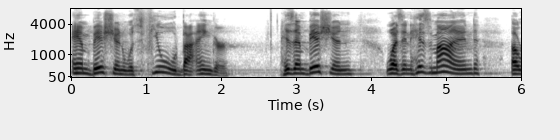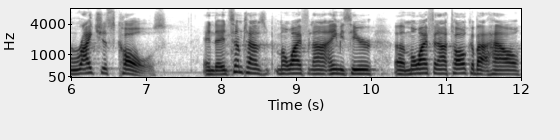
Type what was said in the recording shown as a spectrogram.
ambition was fueled by anger. His ambition was, in his mind, a righteous cause. And, and sometimes my wife and I, Amy's here, uh, my wife and I talk about how,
